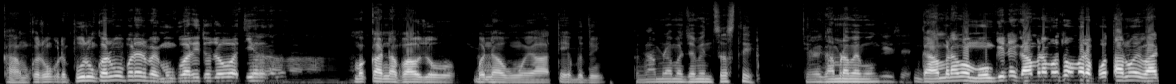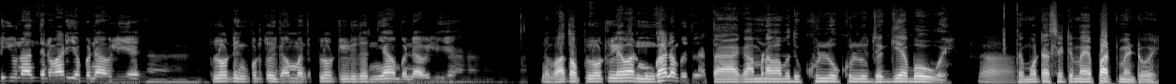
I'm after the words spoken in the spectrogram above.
કામ કરવું પડે. પૂરું કરવું પડે ને ભાઈ. મોંઘવારી તો જોવો અત્યારે. મકાનના ભાવ જોવો બનાવવું હોય આ તે બધું ગામડામાં જમીન સસ્તી? હવે ગામડામાં મોંઘી છે? ગામડામાં મોંઘી ને ગામડામાં તો અમારે પોતાનું હોય વાડીયું ના અંદર વાડીએ બનાવેલી છે. પ્લોટિંગ પડતું ગામમાં પ્લોટ લીધો ત્યાં બનાવેલી છે. ને વાતો પ્લોટ લેવા મૂંઘા ને બધું. તો આ ગામડામાં બધું ખુલ્લું ખુલ્લું જગ્યા બહુ હોય. તો મોટા સિટીમાં એપાર્ટમેન્ટ હોય.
